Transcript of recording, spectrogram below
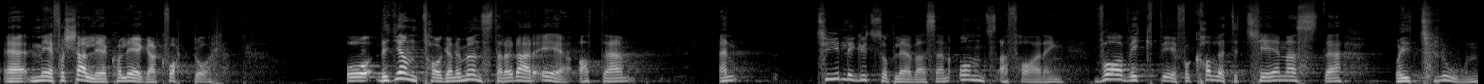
eh, med forskjellige kollegaer hvert år. Og Det gjentagende mønsteret der er at en tydelig gudsopplevelse, en åndserfaring, var viktig for kallet til tjeneste og i troen.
